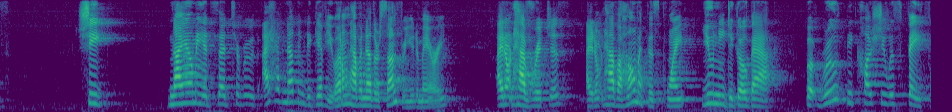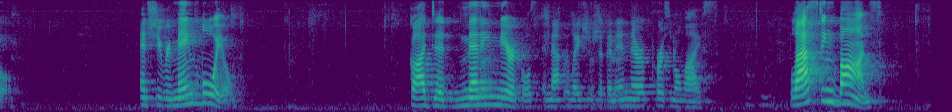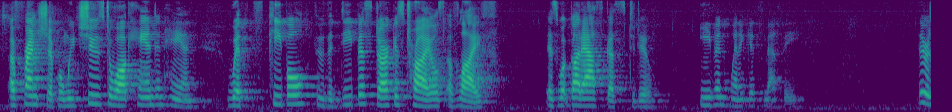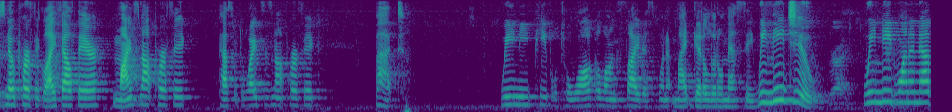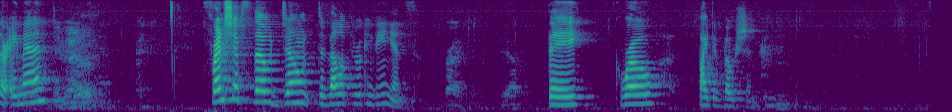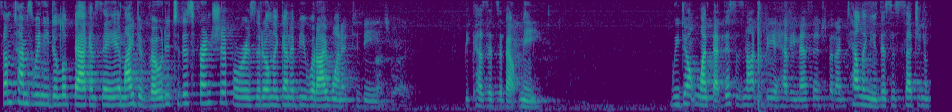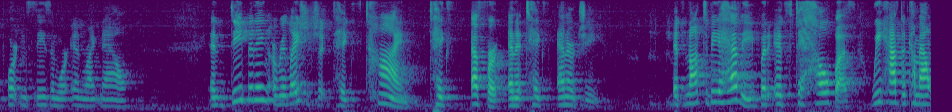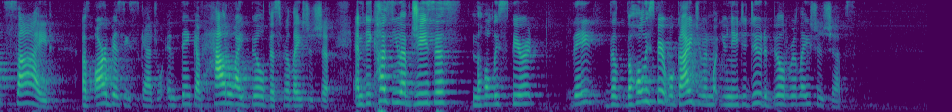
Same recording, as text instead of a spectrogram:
She, Naomi had said to Ruth, I have nothing to give you. I don't have another son for you to marry. I don't have riches. I don't have a home at this point. You need to go back. But Ruth, because she was faithful and she remained loyal, God did many miracles in that relationship and in their personal lives lasting bonds of friendship when we choose to walk hand in hand with people through the deepest, darkest trials of life is what God asks us to do, even when it gets messy. There is no perfect life out there. Mine's not perfect. Pastor Dwight's is not perfect. But we need people to walk alongside us when it might get a little messy. We need you. We need one another. Amen? Amen? Friendships, though, don't develop through convenience. Right. Yeah. They grow by devotion. Sometimes we need to look back and say, Am I devoted to this friendship, or is it only going to be what I want it to be? That's right. Because it's about me. We don't want that. This is not to be a heavy message, but I'm telling you, this is such an important season we're in right now. And deepening a relationship takes time, takes effort, and it takes energy. It's not to be heavy, but it's to help us. We have to come outside of our busy schedule and think of how do I build this relationship. And because you have Jesus and the Holy Spirit, they, the, the Holy Spirit will guide you in what you need to do to build relationships.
